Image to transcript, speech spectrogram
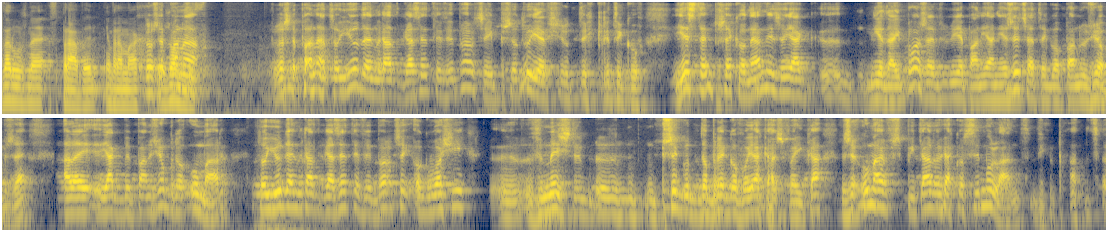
za różne sprawy w ramach Proszę rządów. Pana Proszę pana, to Judenrat Gazety Wyborczej przoduje wśród tych krytyków. Jestem przekonany, że jak, nie daj Boże, wie pan, ja nie życzę tego panu Ziobrze, ale jakby pan Ziobro umarł, to Judenrat Gazety Wyborczej ogłosi w myśl y, przygód dobrego wojaka Szwejka, że umarł w szpitalu jako symulant. Wie pan, co,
